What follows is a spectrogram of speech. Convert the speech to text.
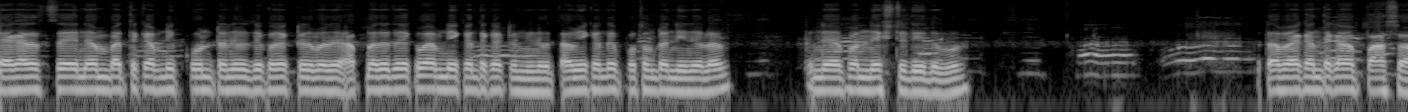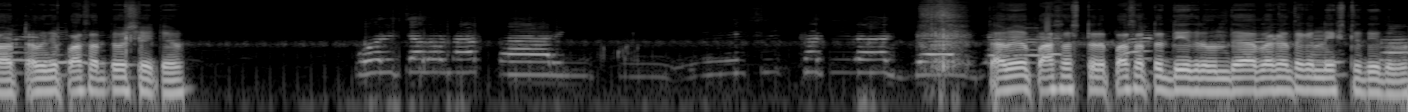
দেখা যাচ্ছে এই নাম্বার থেকে আপনি কোনটা নেবেন, যে কোনো একটা মানে আপনাদের যেরকম আপনি এখান থেকে একটা নিয়ে নেবেন। আমি এখান থেকে প্রথমটা নিয়ে নিলাম। তো নেওয়ার পর নেক্সটে দিয়ে দেবো। তারপর এখান থেকে আমার পাসওয়ার্ড আমি যে পাসওয়ার্ড দেবো সেইটা আমি পাসওয়ার্ডটা পাসওয়ার্ডটা দিয়ে দিলাম। দেওয়ার পর এখান থেকে নেক্সটে দিয়ে দেবো।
